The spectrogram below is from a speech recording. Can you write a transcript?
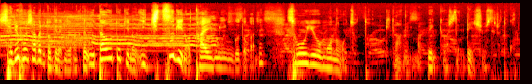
セリフ喋る時だけじゃなくて歌う時の息継ぎのタイミングとかねそういうものをちょっと今勉強して練習してるところ。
